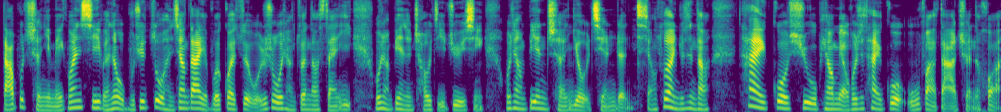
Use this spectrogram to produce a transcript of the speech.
达不成也没关系，反正我不去做，很像大家也不会怪罪我。就说我想赚到三亿，我想变成超级巨星，我想变成有钱人，想出来你就是那太过虚无缥缈，或是太过无法达成的话。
